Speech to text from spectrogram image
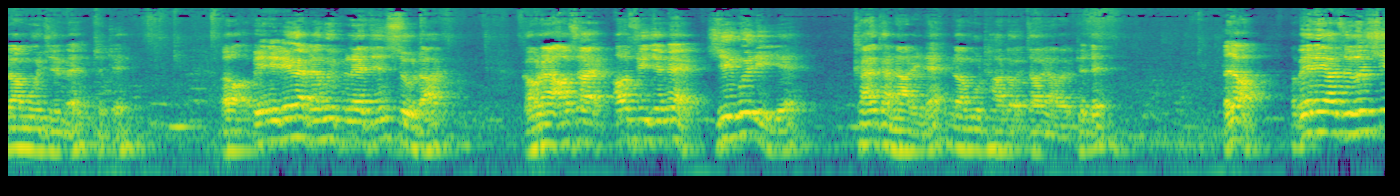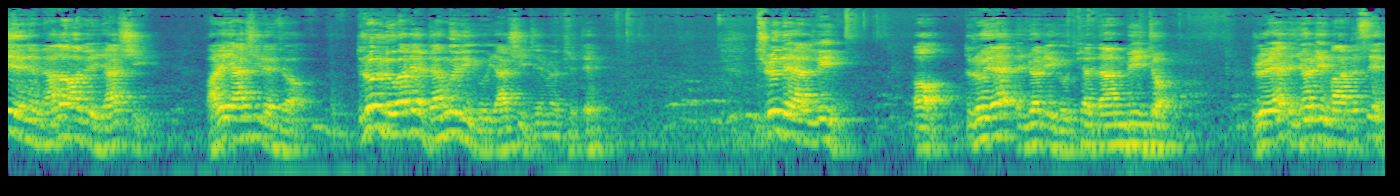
လွှမ်းမိုးခြင်းပဲဖြစ်တယ်။အော်အပင်တွေကဓာတ်ငွေ့ဖလှယ်ခြင်းဆိုတာ carbon dioxide oxygen နဲ့ရေငွေ့တွေရဲ့အခန်းကဏ္ဍတွေနဲ့လွှမ်းမိုးထားတော့အကြောင်းအရာပဲဖြစ်တယ်။ဒါကြောင့် အပင်တွေကဆိုလို့ရှိရင်လည်းများသောအားဖြင့်ရရှိ။ဘာတွေရရှိလဲဆိုတော့သူတို့လိုအပ်တဲ့ဓာတ်ငွေ့တွေကိုရရှိခြင်းပဲဖြစ်တယ်။ Through their leaf အော်သူတို့ရဲ့အရွက်တွေကိုဖြတ်တန်းပြီးတော့သူတို့ရဲ့အရွက်တွေမှာတစ်ဆင့်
